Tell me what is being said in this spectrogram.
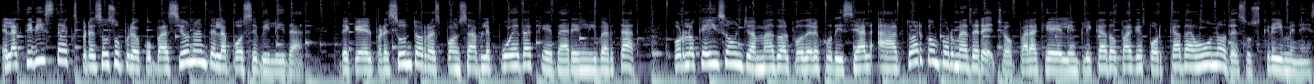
el activista expresó su preocupación ante la posibilidad de que el presunto responsable pueda quedar en libertad, por lo que hizo un llamado al Poder Judicial a actuar conforme a derecho para que el implicado pague por cada uno de sus crímenes.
